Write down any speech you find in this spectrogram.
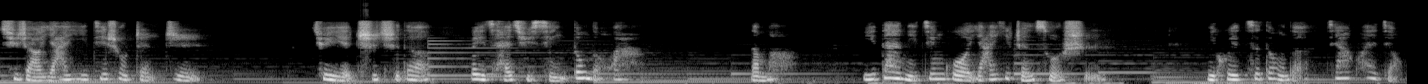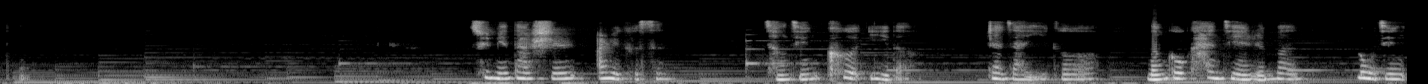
去找牙医接受诊治。却也迟迟的未采取行动的话，那么，一旦你经过牙医诊所时，你会自动的加快脚步。催眠大师阿瑞克森曾经刻意的站在一个能够看见人们路经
